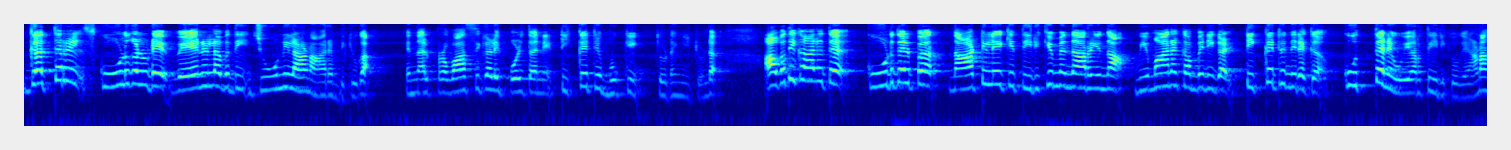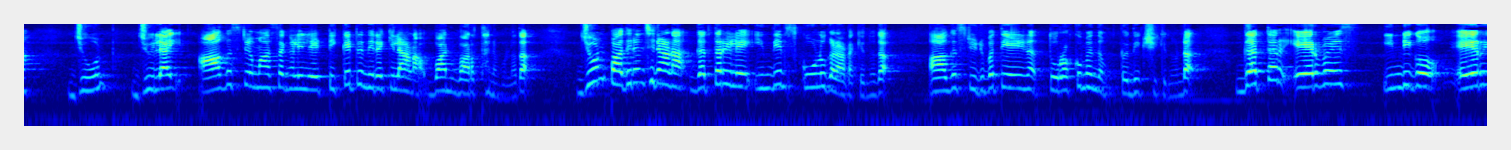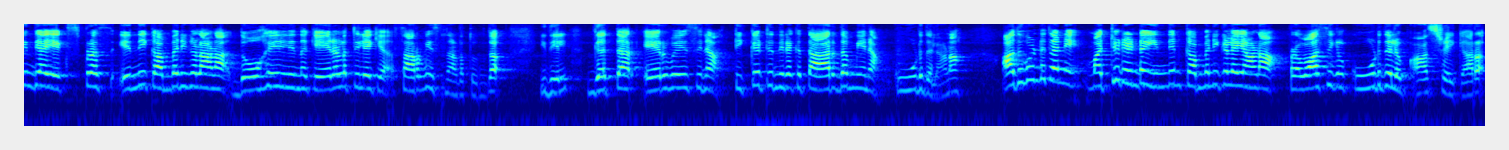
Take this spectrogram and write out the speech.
ഖത്തറിൽ സ്കൂളുകളുടെ വേനലവധി ജൂണിലാണ് ആരംഭിക്കുക. എന്നാൽ പ്രവാസികൾ ഇപ്പോൾ തന്നെ ടിക്കറ്റ് ബുക്കിംഗ് തുടങ്ങിയിട്ടുണ്ട്. അവധിക്കാലത്ത് കൂടുതൽ പേർ നാട്ടിലേക്ക് തിരിക്കുമെന്നറിയുന്ന വിമാന കമ്പനികൾ ടിക്കറ്റ് നിരക്ക് കുത്തനെ ഉയർത്തിയിരിക്കുകയാണ്. ജൂൺ ജൂലൈ ആഗസ്റ്റ് മാസങ്ങളിലെ ടിക്കറ്റ് നിരക്കിലാണ് വൻ വർധനവുള്ളത്. ജൂൺ പതിനഞ്ചിനാണ് ഖത്തറിലെ ഇന്ത്യൻ സ്കൂളുകൾ അടയ്ക്കുന്നത്. ആഗസ്റ്റ് ഇരുപത്തിയേഴിന് തുറക്കുമെന്നും പ്രതീക്ഷിക്കുന്നുണ്ട്. Qatar Airways IndiGo air India express എന്നീ കമ്പനികളാണ് ദോഹയിൽ നിന്ന് കേരളത്തിലേക്ക് സർവീസ് നടത്തുന്നത്. ഇതിൽ ഖത്തർ എയർവേസിന് ടിക്കറ്റ് നിരക്ക് താരതമ്യേന കൂടുതലാണ്. അതുകൊണ്ട് തന്നെ മറ്റു രണ്ട് ഇന്ത്യൻ കമ്പനികളെയാണ് പ്രവാസികൾ കൂടുതലും ആശ്രയിക്കാറ്.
